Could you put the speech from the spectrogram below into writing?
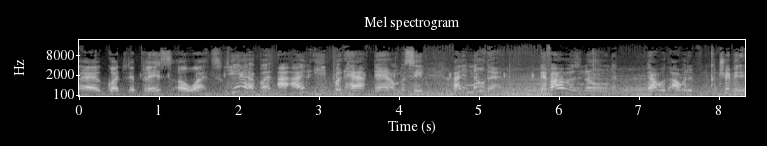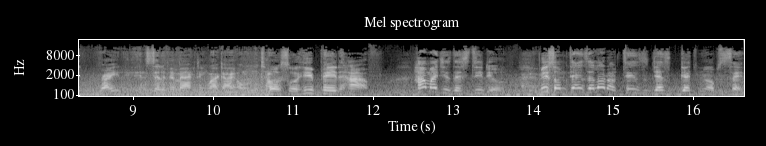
uh, got the place or what? Yeah, but I, I, he put half down. But see, I didn't know that. If I was known that, would, I would have contributed, right? Instead of him acting like I own the time. Oh, so he paid half. How much is the studio? Me, sometimes a lot of things just get me upset.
